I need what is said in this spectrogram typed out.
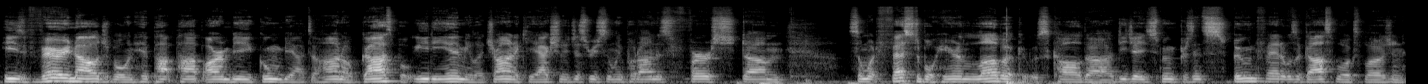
He's very knowledgeable in hip hop, pop, R&B, cumbia, tejano, gospel, EDM, electronic. He actually just recently put on his first um, somewhat festival here in Lubbock. It was called uh, DJ Spoon Presents Spoon Fed. It was a gospel explosion.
